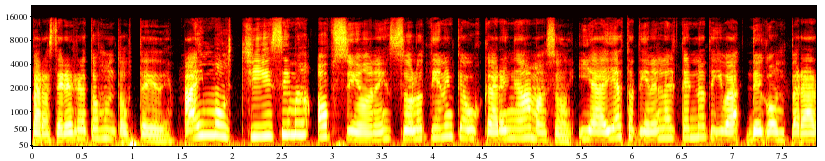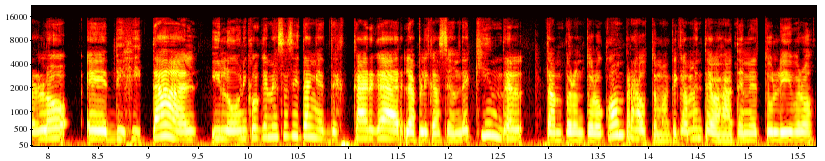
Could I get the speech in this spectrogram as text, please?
para hacer el reto junto a ustedes. Hay muchísimas opciones, solo tienen que buscar en Amazon y ahí hasta tienen la alternativa de comprarlo eh, digital y lo único que necesitan es descargar la aplicación de Kindle. Tan pronto lo compras, automáticamente vas a tener tu libro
